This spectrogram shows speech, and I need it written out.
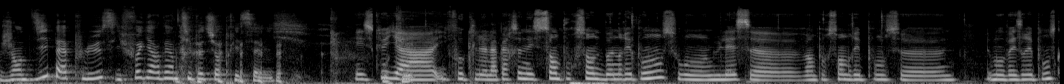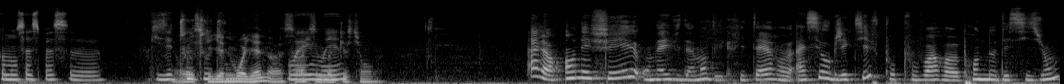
j'en dis pas plus, il faut garder un petit peu de surprise, Samy. Est-ce qu'il il faut que la personne ait 100% de bonnes réponses ou on lui laisse 20% de réponses de mauvaises réponses? Comment ça se passe euh, Est-ce qu'il y a une moyenne? C'est une, bonne question. Alors, en effet, on a évidemment des critères euh, assez objectifs pour pouvoir euh, prendre nos décisions.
